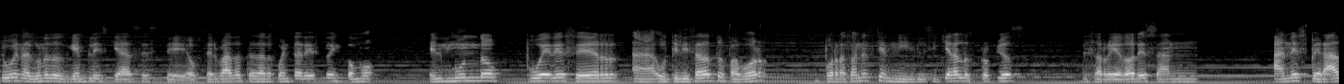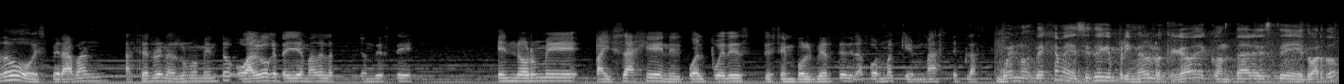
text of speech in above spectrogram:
tú en alguno de los gameplays que has este, observado te has dado cuenta de esto, en cómo el mundo puede ser ah, utilizado a tu favor por razones que ni, siquiera los propios desarrolladores han, han esperado o esperaban hacerlo en algún momento, o algo que te haya llamado la atención de este enorme paisaje en el cual puedes desenvolverte de la forma que más te plazca. Bueno, déjame decirte que primero lo que acaba de contar este Eduardo,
